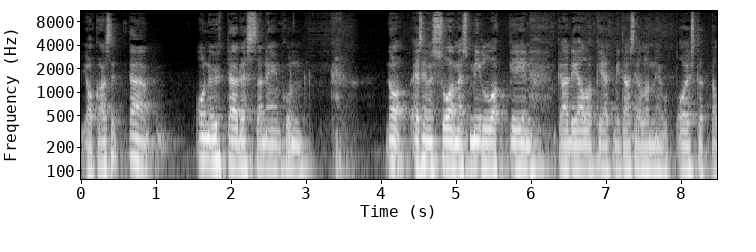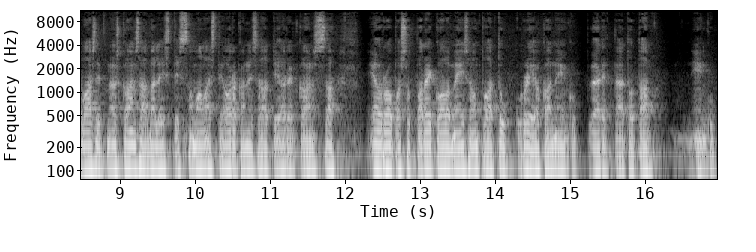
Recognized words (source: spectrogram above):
joka sitten on yhteydessä niin kuin, no esimerkiksi Suomessa Millokkiin käy dialogia, että mitä siellä on niin kuin poistettavaa, sitten myös kansainvälisesti samanlaisten organisaatioiden kanssa. Euroopassa on pari-kolme isompaa tukkuria, joka niin kuin pyörittää tota, niin kuin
